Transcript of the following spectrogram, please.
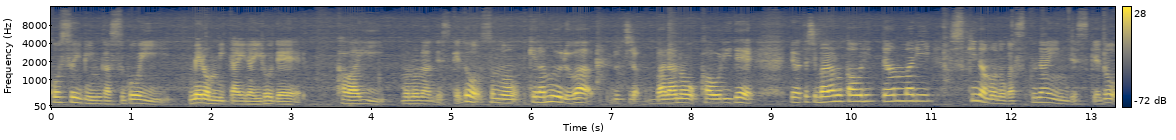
香水瓶がすごいメロンみたいな色で可愛いものなんですけどそのケラムールはどちらバラの香りでで私バラの香りってあんまり好きなものが少ないんですけど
